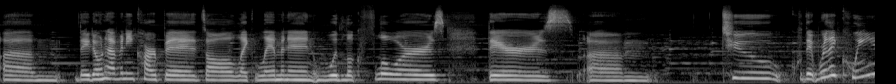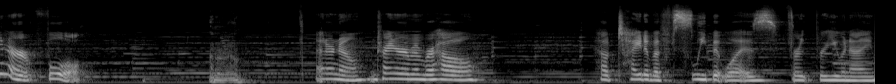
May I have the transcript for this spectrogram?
um, they don't have any carpets, all like laminate wood look floors. There's um, two. They, were they queen or full? I don't know. I don't know. I'm trying to remember how how tight of a sleep it was for, for you and I.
